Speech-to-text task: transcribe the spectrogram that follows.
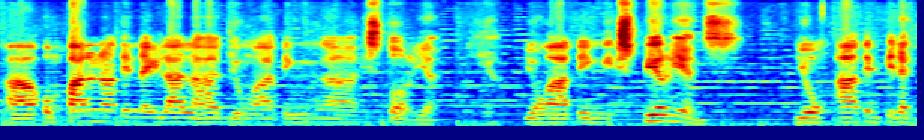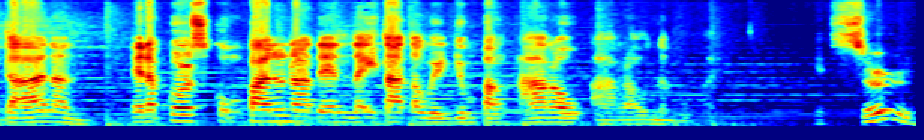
ah, kung paano natin nailalahad yung ating ah, istorya, Yeah. yung ating experience, yung ating pinagdaanan, and of course, kung paano natin naitatawid yung pang-araw-araw na buhay. Yes, sir.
